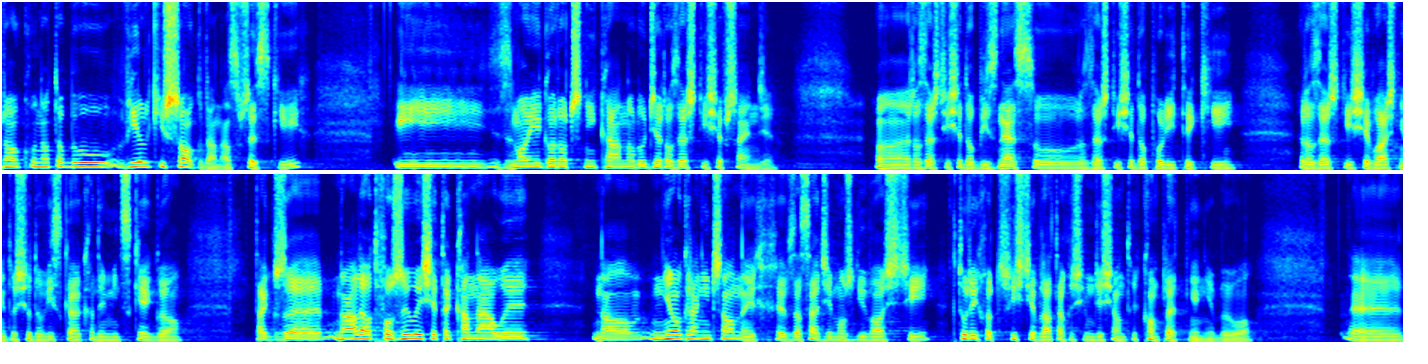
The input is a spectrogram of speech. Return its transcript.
roku, no to był wielki szok dla nas wszystkich. I z mojego rocznika no ludzie rozeszli się wszędzie. Rozeszli się do biznesu, rozeszli się do polityki, rozeszli się właśnie do środowiska akademickiego. Także, no ale otworzyły się te kanały no, nieograniczonych w zasadzie możliwości, których oczywiście w latach 80. kompletnie nie było. E,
